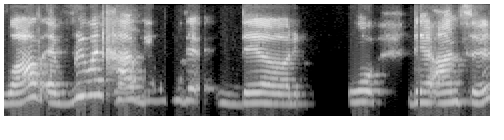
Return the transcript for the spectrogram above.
Wow, everyone have given the, their oh, their answer.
